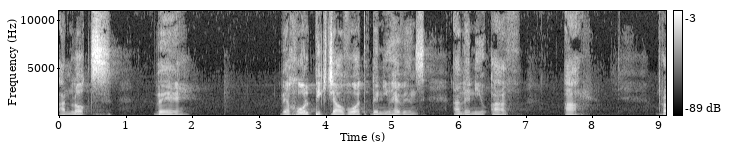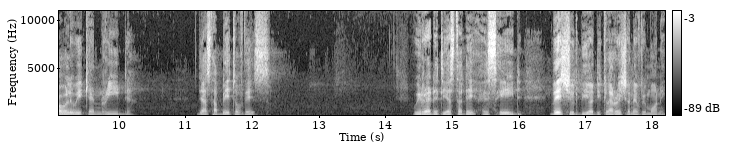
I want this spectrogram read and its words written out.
unlocks the the whole picture of what the new heavens and the new earth are. Probably we can read just a bit of this. We read it yesterday. I said this should be your declaration every morning.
